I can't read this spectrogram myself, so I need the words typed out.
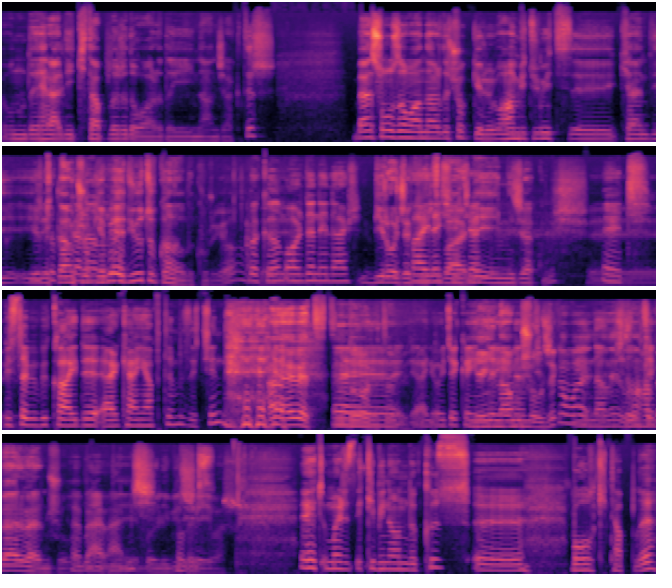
Onun da herhalde kitapları da o arada yayınlanacaktır. Ben son zamanlarda çok görüyorum. Ahmet Ümit e, kendi YouTube reklam kanalı. çok yapıyor. Evet, YouTube kanalı kuruyor. Bakalım ee, orada neler 1 Ocak itibariyle yayınlayacakmış. Evet. Biz tabii bir kaydı erken yaptığımız için. ha evet. doğru tabii. Yani Ocak ayında yayınlanmış olacak ama en azından olacak. haber vermiş olalım. Haber vermiş. Böyle bir oluruz. şey var. Evet umarız 2019 e, bol kitaplı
